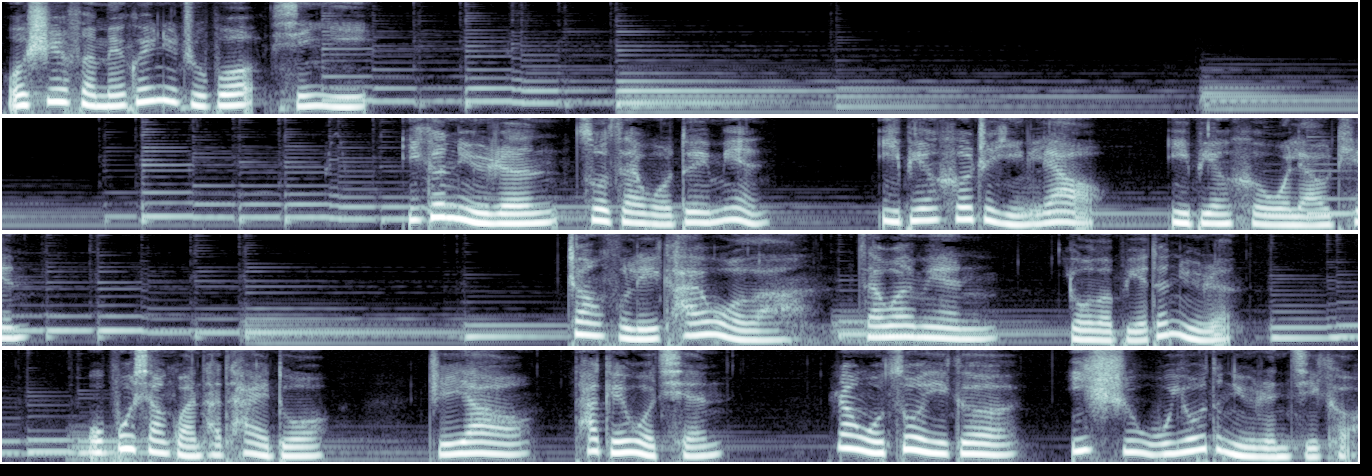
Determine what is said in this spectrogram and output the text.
我是粉玫瑰女主播心怡。一个女人坐在我对面，一边喝着饮料，一边和我聊天。丈夫离开我了，在外面有了别的女人。我不想管他太多，只要他给我钱，让我做一个衣食无忧的女人即可。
